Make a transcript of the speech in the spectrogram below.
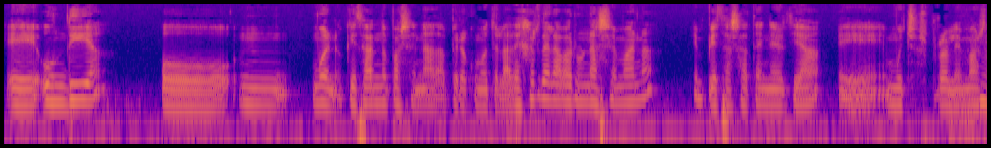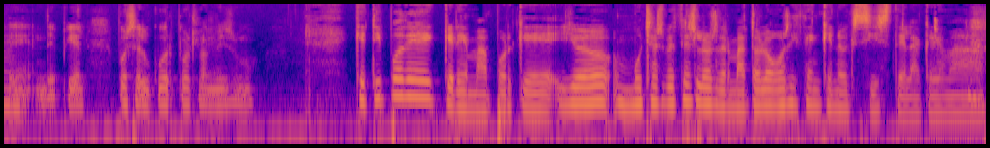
eh, un día o mm, bueno, quizás no pase nada, pero como te la dejas de lavar una semana, empiezas a tener ya eh, muchos problemas de, de piel. Pues el cuerpo es lo mismo. ¿Qué tipo de crema? Porque yo muchas veces los dermatólogos dicen que no existe la crema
